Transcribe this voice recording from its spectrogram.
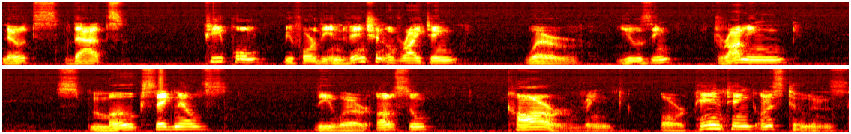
Notes that people before the invention of writing were using drumming, smoke signals. They were also carving or painting on stones.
